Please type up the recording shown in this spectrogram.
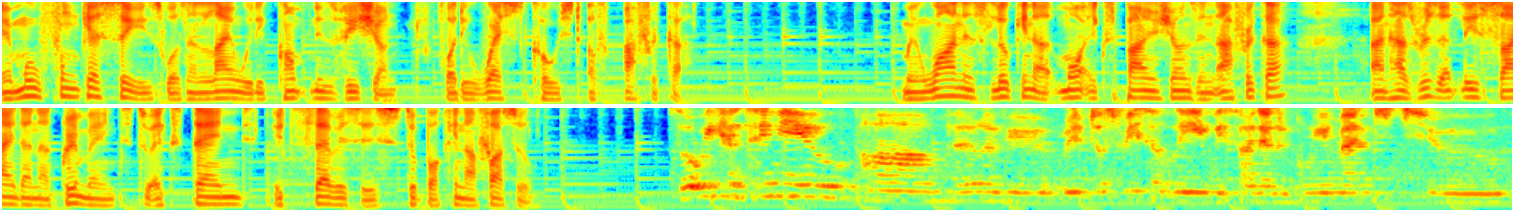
A move Funke says was in line with the company's vision for the west coast of Africa. MainOne is looking at more expansions in Africa and has recently signed an agreement to extend its services to Burkina Faso. So we continue. Um, I don't know if you just recently, we signed an agreement to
